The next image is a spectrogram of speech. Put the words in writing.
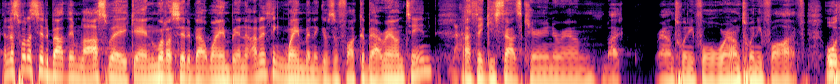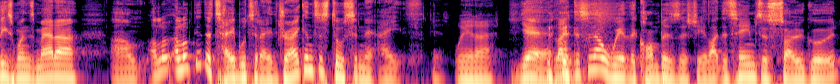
And that's what I said about them last week and what I said about Wayne Bennett. I don't think Wayne Bennett gives a fuck about round 10. I think he starts carrying around like round 24, round 25. All these wins matter. Um, I, look, I looked at the table today. The Dragons are still sitting at eighth. It's weird? Yeah, like this is how weird the comp is this year. Like the teams are so good,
